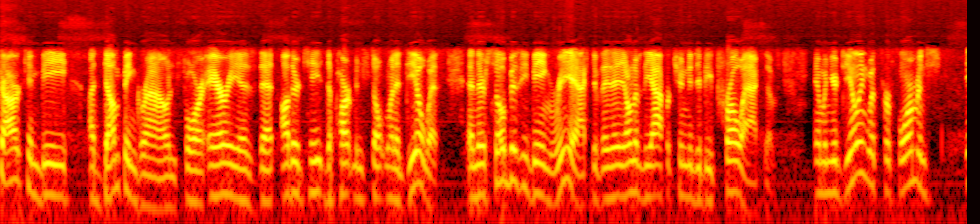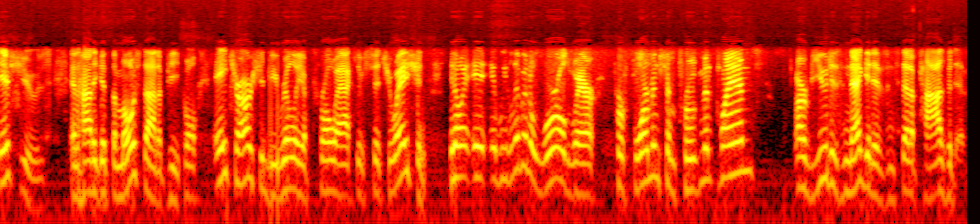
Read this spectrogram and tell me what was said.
HR can be a dumping ground for areas that other t- departments don't want to deal with. And they're so busy being reactive that they don't have the opportunity to be proactive. And when you're dealing with performance issues and how to get the most out of people, HR should be really a proactive situation. You know, it, it, we live in a world where performance improvement plans are viewed as negatives instead of positives.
